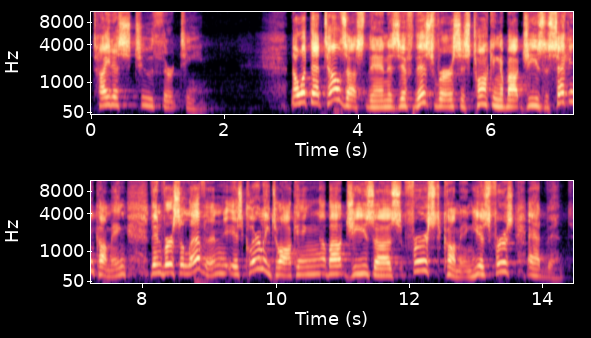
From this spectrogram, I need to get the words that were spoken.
Titus 2:13. Now what that tells us then is if this verse is talking about Jesus' second coming, then verse 11 is clearly talking about Jesus' first coming, his first advent.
